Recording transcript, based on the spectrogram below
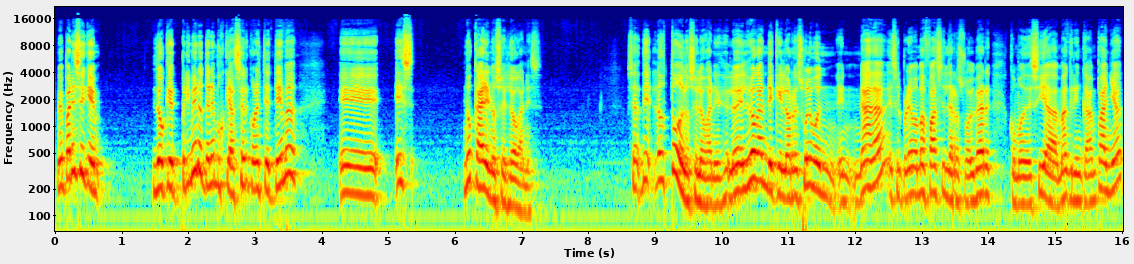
Me parece que lo que primero tenemos que hacer con este tema es no caer en los eslóganes. O sea, todos los eslóganes. El eslogan de que lo resuelvo en, nada es el problema más fácil de resolver, como decía Macri en campaña.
